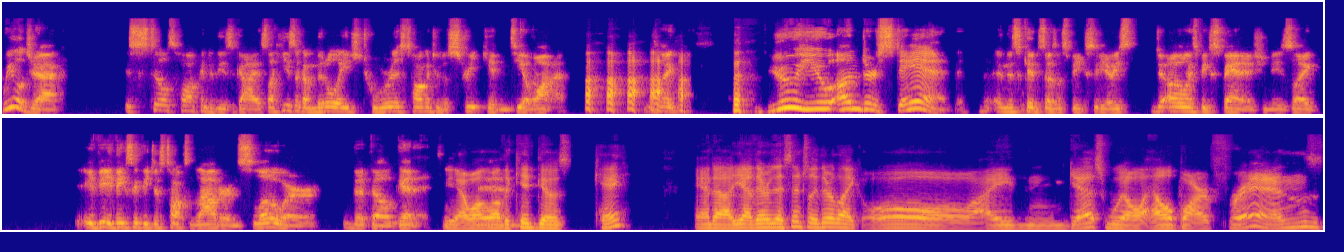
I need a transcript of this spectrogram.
Wheeljack is still talking to these guys like he's like a middle aged tourist talking to a street kid in Tijuana. like, Do you understand? And this kid doesn't speak. You know, he's only speaks Spanish, and he's like, if he thinks if he just talks louder and slower that they'll get it. Yeah, while while the kid goes, okay, and uh, yeah, they're essentially they're like, oh, I guess we'll help our friends.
